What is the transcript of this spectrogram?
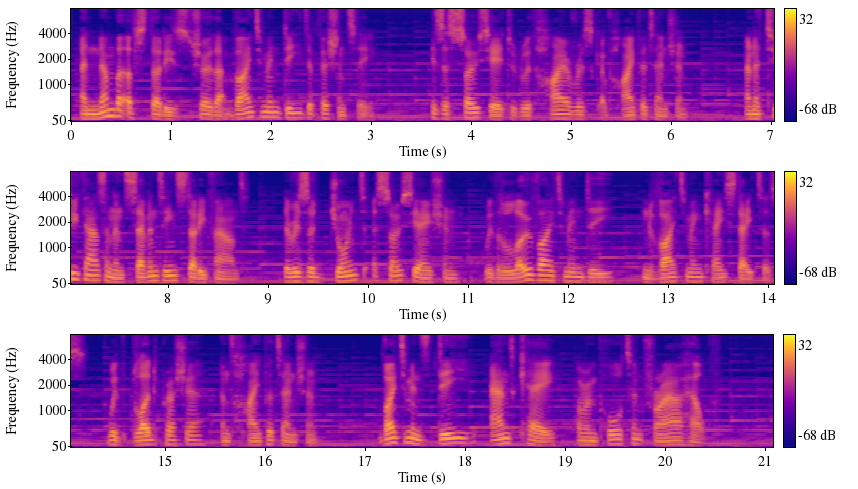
a number of studies show that vitamin D deficiency is associated with higher risk of hypertension. And a 2017 study found there is a joint association with low vitamin D and vitamin K status with blood pressure and hypertension. Vitamins D and K are important for our health.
